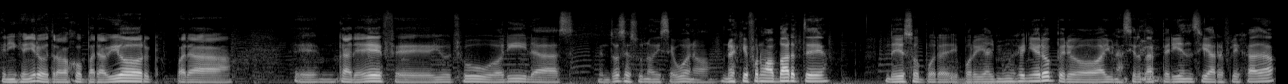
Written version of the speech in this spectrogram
el ingeniero que trabajó para Bjork, para eh, KLF, YouTube, Gorillaz. Entonces uno dice, bueno, no es que forma parte de eso por ahí, por ahí el mismo ingeniero, pero hay una cierta experiencia reflejada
